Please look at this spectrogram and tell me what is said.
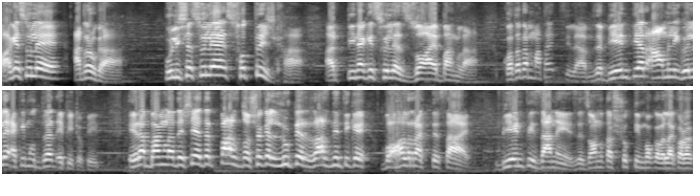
বাঘে চুলে আঠারো ঘা পুলিশে চুলে ছত্রিশ ঘা, আর পিনাকি চুলে জয় বাংলা। কথাটা মাথায় ছিলাম যে বিএনপি আর আওয়ামী লীগ হইলে একই মুদ্রার এপিটপিট এরা বাংলাদেশে এদের পাঁচ দশকের লুটের রাজনীতিকে বহাল রাখতে চায়। বিএনপি জানে যে জনতার শক্তি মোকাবেলা করার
